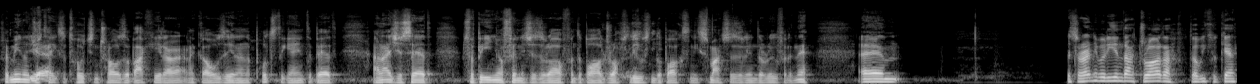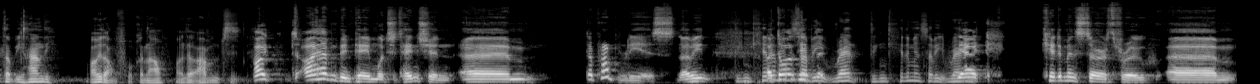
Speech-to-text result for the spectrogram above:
Firmino just yeah. takes a touch and throws it back here and it goes in and it puts the game to bed. And as you said, Fabinho finishes it off when the ball drops loose in the box and he smashes it in the roof of the net. Um, is there anybody in that draw that, that we could get that be handy? I don't fucking know. I, I haven't. I, I haven't been paying much attention. Um, there probably is. I mean, I don't think that, Red, didn't Kidderminster beat Red? Yeah, Kidderminster through. Um,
